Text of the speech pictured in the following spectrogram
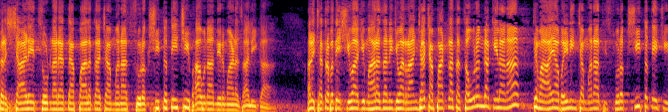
तर शाळेत सोडणाऱ्या त्या पालकाच्या मनात सुरक्षिततेची भावना निर्माण झाली का? आणि छत्रपती शिवाजी महाराजांनी जेव्हा रांझाच्या पाटलाचा चौरंगा केला ना तेव्हा आया बहिणींच्या मनात ही सुरक्षिततेची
